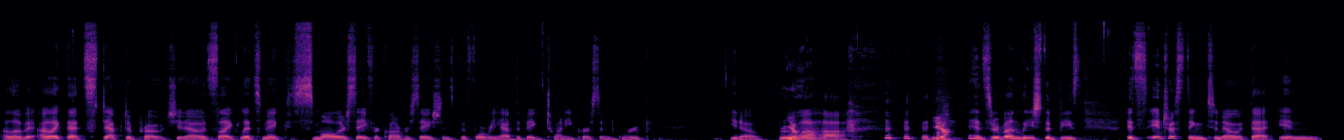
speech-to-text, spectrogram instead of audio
I love it. I like that stepped approach. You know, it's like let's make smaller, safer conversations before we have the big 20 person group, you know, brouhaha yep. yeah. and sort of unleash the beast. It's interesting to note that in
